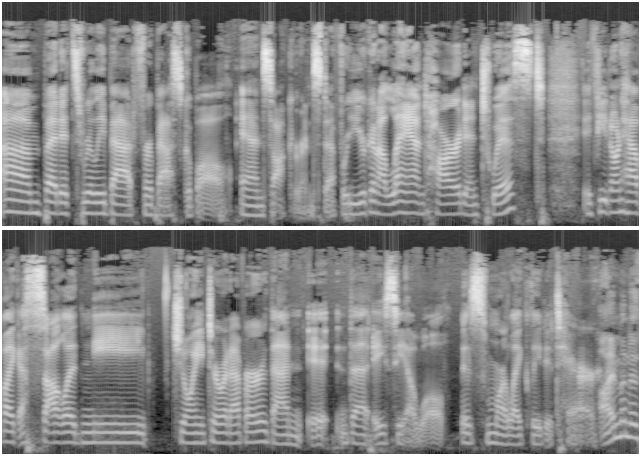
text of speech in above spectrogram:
um, but it's really bad for basketball and soccer and stuff where you're going to land hard and twist. If you don't have like a solid knee joint or whatever, then it, the ACL will is more likely to tear. I'm gonna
